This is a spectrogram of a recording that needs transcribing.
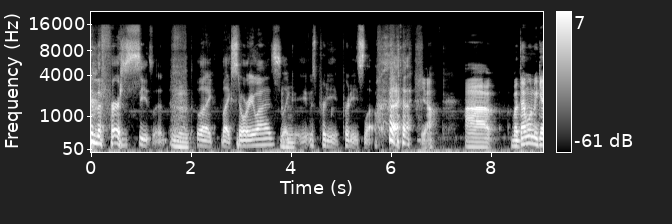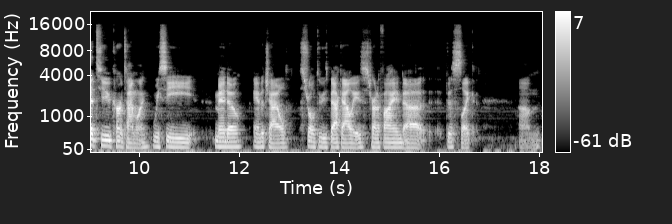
in the first season. Mhm. Like like story wise, like Mm-hmm. it was pretty pretty slow. Yeah. Uh, but then when we get to current timeline, we see Mando and the child strolling through these back alleys trying to find uh, this like um,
